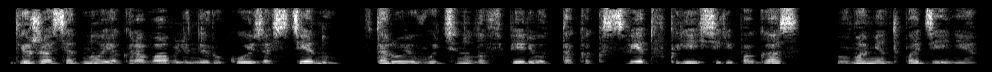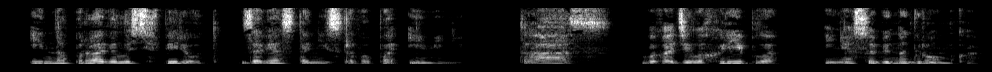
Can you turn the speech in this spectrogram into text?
Держась одной окровавленной рукой за стену, вторую вытянула вперед, так как свет в крейсере погас в момент падения, и направилась вперед, зовя Станислава по имени. «Тасс!» — выходила хрипло и не особенно громко.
